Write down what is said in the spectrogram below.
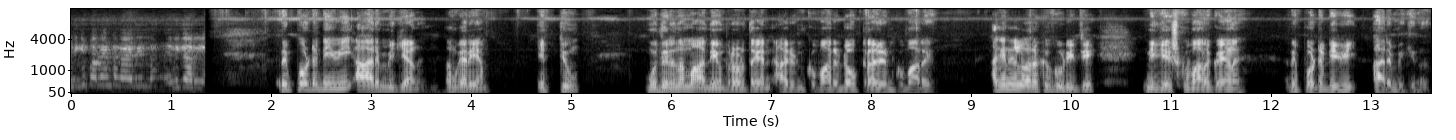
എനിക്ക് പറയേണ്ട കാര്യമില്ല. എനിക്കറിയാം. റിപ്പോർട്ടർ ടി വി ആരംഭിക്കുകയാണ്. നമുക്കറിയാം ഏറ്റവും മുതിർന്ന മാധ്യമ പ്രവർത്തകൻ അരുൺകുമാർ ഡോക്ടർ അരുൺകുമാർ അങ്ങനെയുള്ളവരൊക്കെ കൂടിയിട്ട് നികേഷ് കുമാറൊക്കെയാണ് റിപ്പോർട്ടർ ടി വി ആരംഭിക്കുന്നത്.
